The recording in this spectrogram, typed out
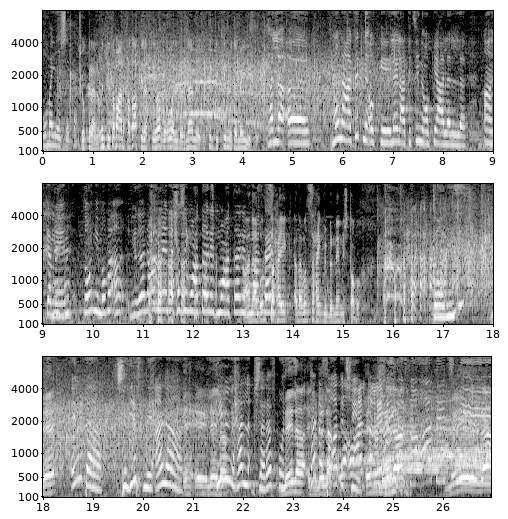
فمميز جدا. شكرا. وانت طبعا خضعتي لاختبار بأول البرنامج وكنت كثير متميزة. هلأ آه منى عطتني OK ليلى عطتيني OK على ال. آه كمان. توني ما بقى. يا عمي أنت حجي معترض معترض أنا معترض. بنصحك أنا بنصحك ببرنامج طبخ. توني؟ ليه؟ انت شايفني أنا إيه إيه ليه لا؟ كل هلا بشرفكم؟ إنه هذا؟ سقطت فيه لا؟ سقطت فيه لا؟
